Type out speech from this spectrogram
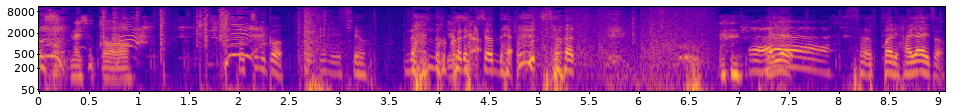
ーナイスショット。こっちに行こう。こっちにしてよ。何のコレクションだよ。ちょっと待って。あさっぱり早いぞ。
